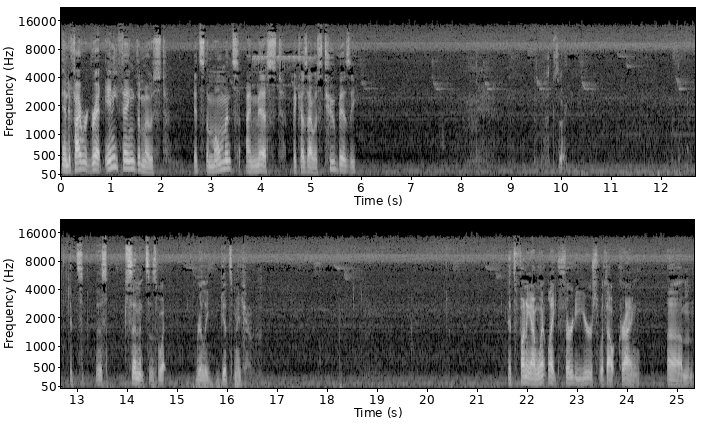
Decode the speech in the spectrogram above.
and if I regret anything the most, it's the moments I missed because I was too busy. Sorry. It's this sentence is what really gets me. It's funny, I went like 30 years without crying. Um,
